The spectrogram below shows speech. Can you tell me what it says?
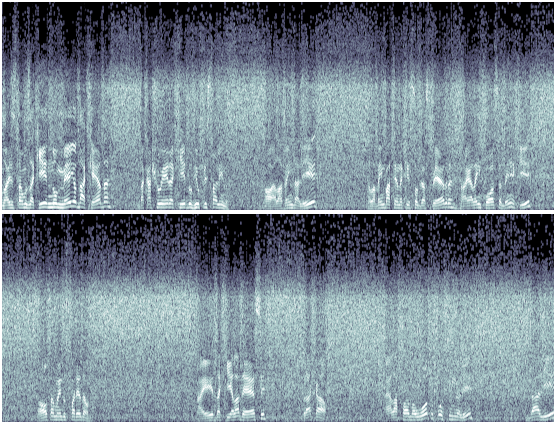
nós estamos aqui no meio da queda da cachoeira aqui do Rio Cristalino. Ó, ela vem dali, ela vem batendo aqui sobre as pedras, aí ela encosta bem aqui. Olha o tamanho dos paredão. Aí daqui ela desce pra cá, ó. Aí ela forma um outro pocinho ali. Dali,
